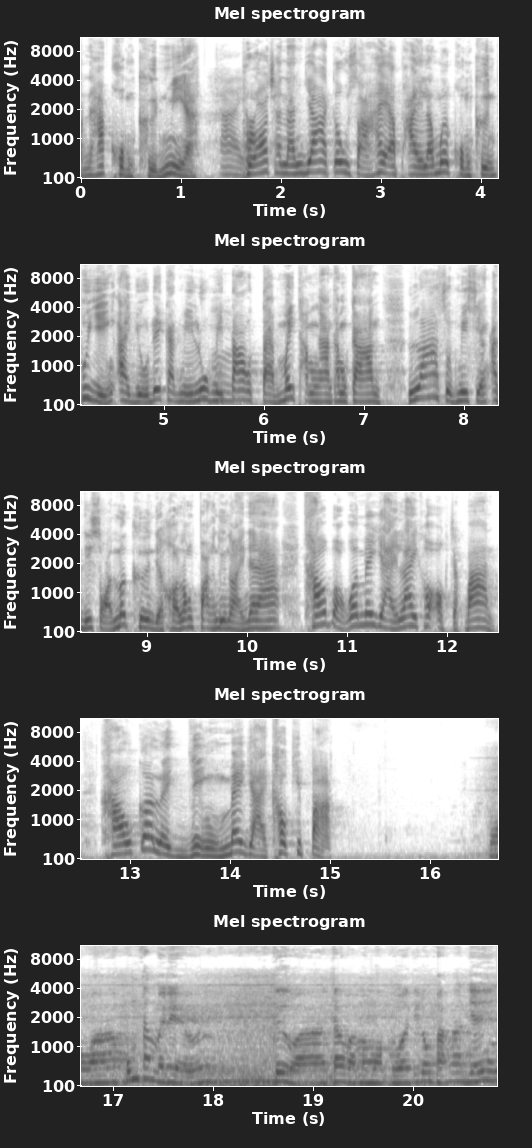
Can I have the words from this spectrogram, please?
รนะฮะข่มขืนเมียใช่เพราะฉะนั้นญาติก็อุตส่าห์ให้อภัยแล้วเมื่อข่มขืนผู้หญิงอายุด้วยกันมีลูกมีเต้า แต่ไม่ทำงานทำการ ล่าสุดมีเสียงอดิศรเมื่อคืนเดี๋ยวขอลองฟังดูหน่อยนะฮะเขาบอกว่าแม่ยายไล่เขาออกจากบ้านเขาก็เลยยิงแม่ยายเข้าที่ปาก เพราะว่าผมทำไปแล้วคือว่าถ้าว่ามามอบตัวที่โรงพักอันเย็น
